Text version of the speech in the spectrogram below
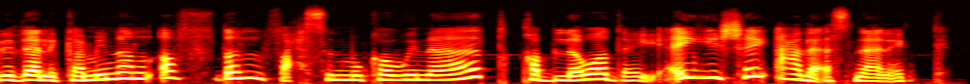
لذلك من الأفضل فحص المكونات قبل وضع أي شيء على أسنانك.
